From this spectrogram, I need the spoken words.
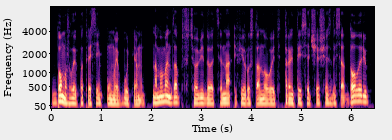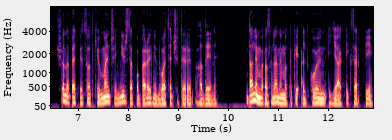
до можливих потрясінь у майбутньому. На момент запису цього відео ціна ефіру становить 3060 доларів, що на 5% менше, ніж за попередні 24 години. Далі ми розглянемо такий альткоін, як XRP,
